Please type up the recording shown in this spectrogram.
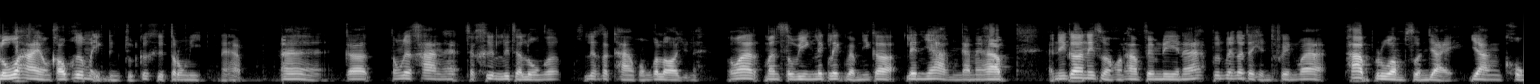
lower high ของเขาเพิ่มมาอีกหนึ่งจุดก็คือตรงนี้นะครับ อ่า ก็ต้องเลือกข้างฮะ จะขึ้นหรือจะลงก็เลือกสักทางผมก็รออยู่นะ เพราะว่ามันสวิงเล็ก ๆ แบบนี้ก็เล่นยากเหมือนกันนะครับ อันนี้ก็ในส่วนของ time frame day นะ เพื่อนๆก็จะเห็นเทรนด์ว่าภาพรวมส่วนใหญ่ยังคง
